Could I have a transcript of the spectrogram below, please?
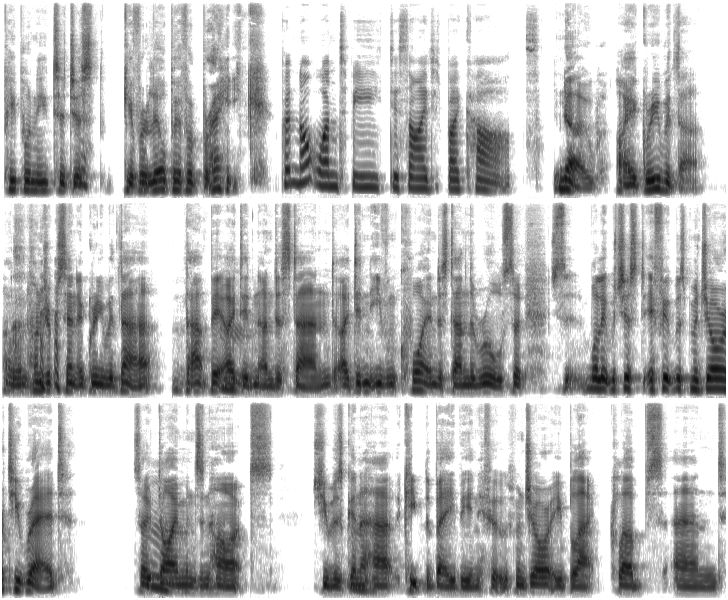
people need to just give her a little bit of a break. But not one to be decided by cards. No, I agree with that. I 100% agree with that. That bit I Hmm. didn't understand. I didn't even quite understand the rules. So- well, it was just if it was majority red, so Hmm. diamonds and hearts, she was going to Hmm. ha- keep the baby. And if it was majority black, clubs and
